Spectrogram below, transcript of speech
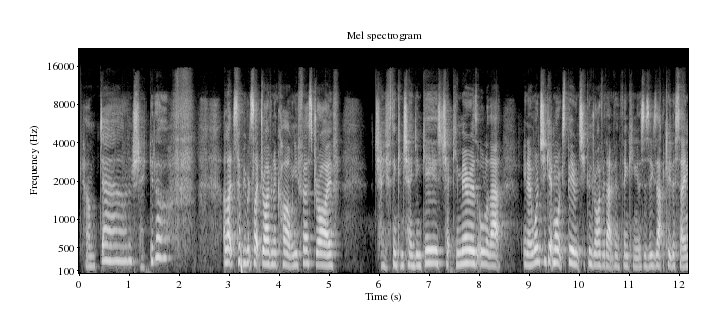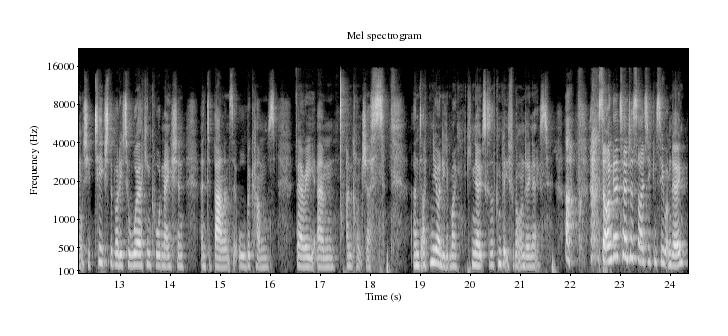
come down, shake it off. I like to tell people it's like driving a car. When you first drive, you're thinking changing gears, check your mirrors, all of that. You know, once you get more experience, you can drive without even thinking. This is exactly the same. Once you teach the body to work in coordination and to balance, it all becomes very um, unconscious. And I knew I needed my notes because I've completely forgotten what I'm doing next. Ah, so I'm going to turn to the side so you can see what I'm doing.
